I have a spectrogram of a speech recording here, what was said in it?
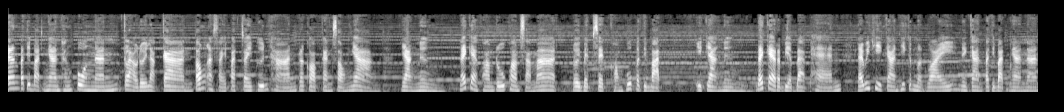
การปฏิบัติงานทั้งปวงนั้น กล่าวโดยหลักการต้องอาศัยปัจจัยพื้นฐานประกอบกันสองอย่าง อย่างหนึ่ง ได้แก่ความรู้ความสามารถ โดยเบ็ดเสร็จของผู้ปฏิบัติ อีกอย่างหนึ่ง ได้แก่ระเบียบแบบแผน และวิธีการที่กำหนดไว้ในการปฏิบัติงานนั้น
